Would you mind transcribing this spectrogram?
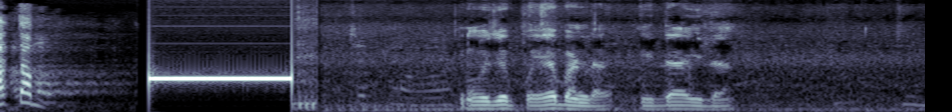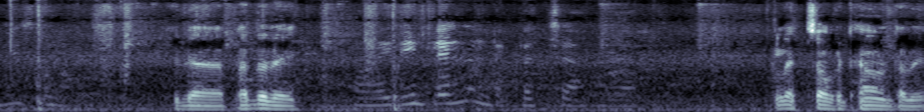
ఖతం. నువ్వు చెప్పు ఏ బండ? ఇదా ఇదా? ఇదా పెద్దదే? క్లచ్ ఒకటే ఉంటది.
